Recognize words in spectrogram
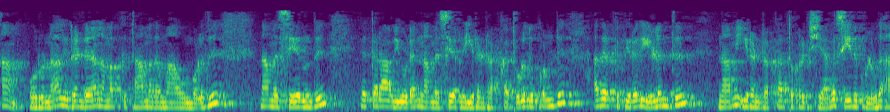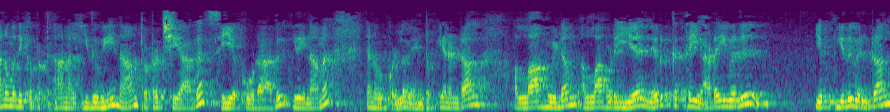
ஆம் ஒரு நாள் இரண்டு நாள் நமக்கு தாமதமாகும் பொழுது நாம் சேர்ந்து தராவியுடன் நாம் சேர்ந்து இரண்டு ரக்கா தொழுது கொண்டு அதற்கு பிறகு எழுந்து நாம் இரண்டு ரக்கா தொடர்ச்சியாக செய்து கொள்வது அனுமதிக்கப்பட்டது. ஆனால் இதுவே நாம் தொடர்ச்சியாக செய்யக்கூடாது. இதை நாம் நினைவு கொள்ள வேண்டும். ஏனென்றால் அல்லாஹுவிடம் அல்லாஹுடைய நெருக்கத்தை அடைவது எப் எதுவென்றால்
